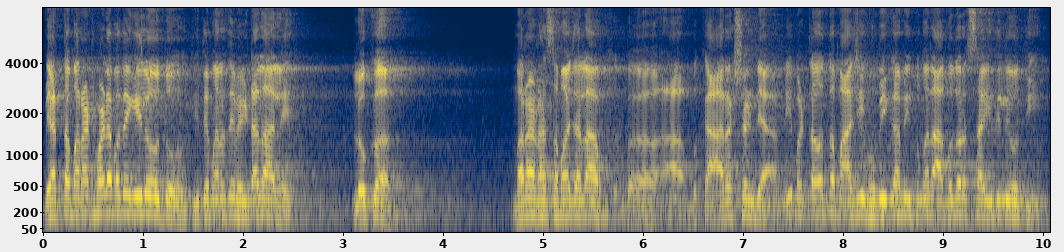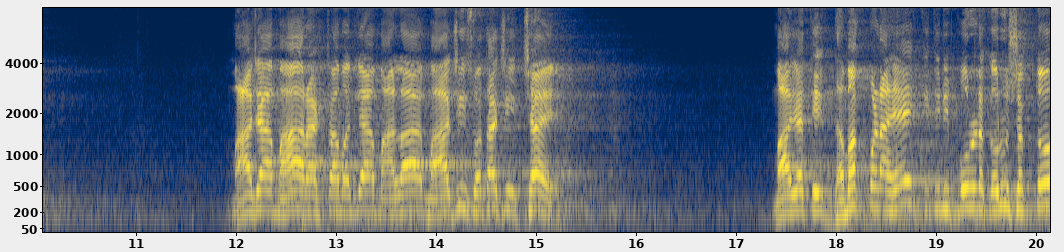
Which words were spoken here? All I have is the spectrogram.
मी आता मराठवाड्यामध्ये गेलो होतो. तिथे मला ते भेटायला आले. लोक मराठा समाजाला काय आरक्षण द्या. मी म्हटलं होतं माझी भूमिका मी तुम्हाला अगोदरच सांगितलेली होती. माझ्या महाराष्ट्रामधल्या मला माझी स्वतःची इच्छा आहे. माझ्यात ती धमक पण आहे की ती मी पूर्ण करू शकतो.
